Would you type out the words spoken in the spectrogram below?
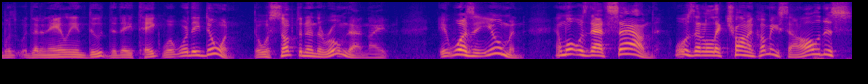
Was, did an alien dude? Did they take? What were they doing? There was something in the room that night. It wasn't human. And what was that sound? What was that electronic humming sound? All of this,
